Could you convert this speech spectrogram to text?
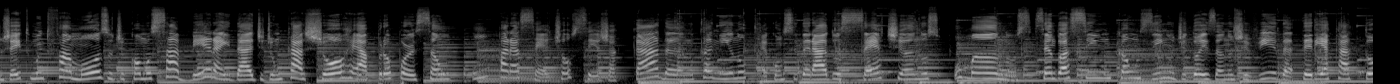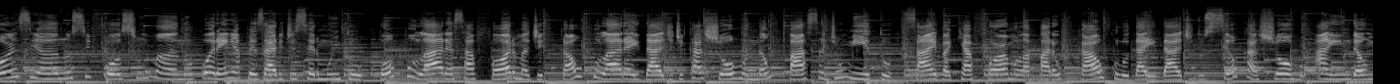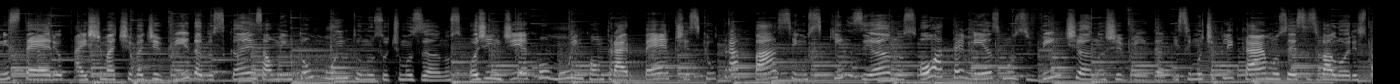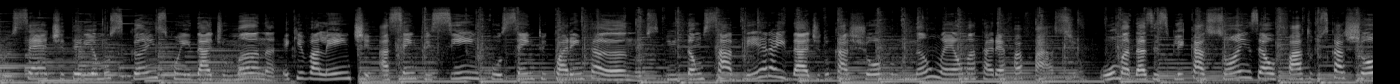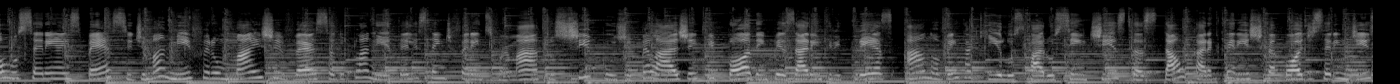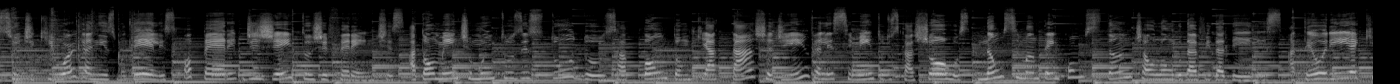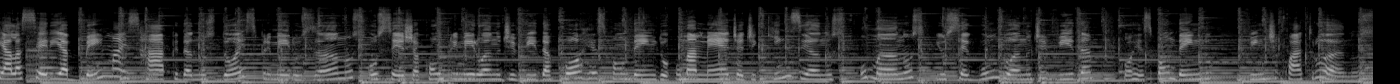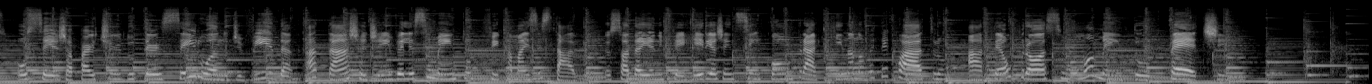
Um jeito muito famoso de como saber a idade de um cachorro é a proporção 1 para 7, ou seja, cada ano canino é considerado 7 anos humanos. Sendo assim, um cãozinho de 2 anos de vida teria 14 anos se fosse humano. Porém, apesar de ser muito popular, essa forma de calcular a idade de cachorro não passa de um mito. Saiba que a fórmula para o cálculo da idade do seu cachorro ainda é um mistério. A estimativa de vida dos cães aumentou muito nos últimos anos. Hoje em dia é comum encontrar pets que ultrapassem os 15 anos ou até mesmo os 20 anos de vida. E se multiplicarmos esses valores por 7, teríamos cães com idade humana equivalente a 105, 140 anos. Então, saber a idade do cachorro não é uma tarefa fácil. Uma das explicações é o fato dos cachorros serem a espécie de mamífero mais diversa do planeta. Eles têm diferentes formatos, tipos de pelagem e podem pesar entre 3 a 90 quilos. Para os cientistas, tal característica pode ser indício de que o organismo deles opere de jeitos diferentes. Atualmente, muitos estudos apontam que a taxa de envelhecimento dos cachorros não se mantém constante ao longo da vida deles. A teoria é que ela seria bem mais rápida nos dois primeiros anos, ou seja, com o primeiro ano de vida correspondendo uma média de 15 anos humanos e o segundo ano de vida correspondendo 24 anos. Ou seja, a partir do terceiro ano de vida, a taxa de envelhecimento fica mais estável. Eu sou a Daiane Ferreira e a gente se encontra aqui na 94. Até o próximo momento. Pet!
